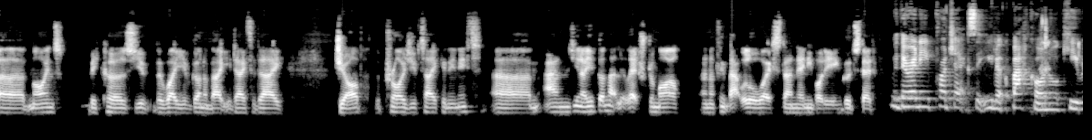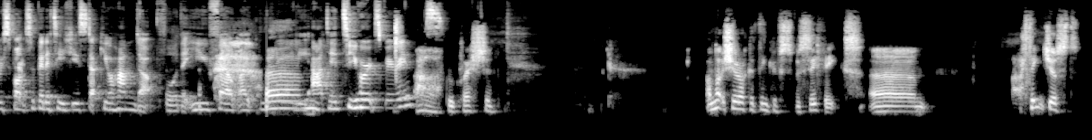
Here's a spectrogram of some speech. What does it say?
uh, minds because you the way you've gone about your day to day job, the pride you've taken in it, um, and you know you've done that little extra mile, and I think that will always stand anybody in good stead. Were there any projects that you look back on or key responsibilities you stuck your hand up for that you felt like really Um, added to your experience? Ah, good question. I'm not sure I could think of specifics. Um, I think just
